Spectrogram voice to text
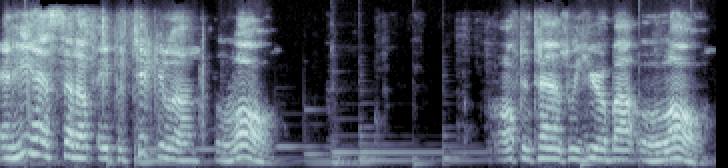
And He has set up a particular law. Oftentimes we hear about law.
